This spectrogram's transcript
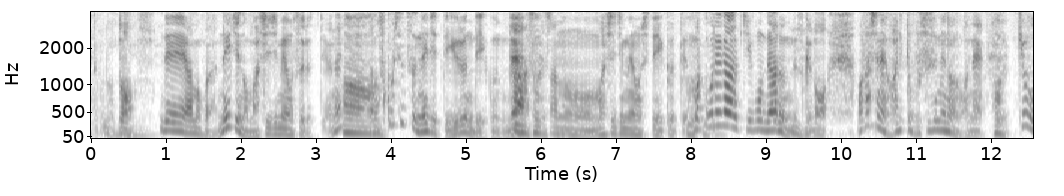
てことと、であのほらネジの増し締めをするっていうね。い、ああの少しずつネジって緩んでいくんであそうですね。あの増し締めをしていくっていう、うんまあ、これが基本であるんですけど、私ね割とおすすめなのはねはい。今日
